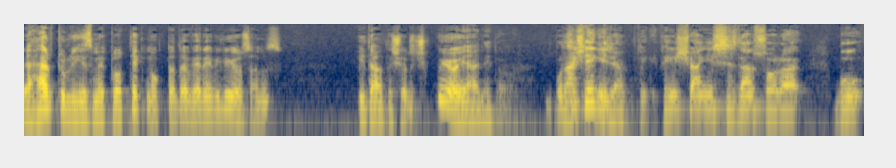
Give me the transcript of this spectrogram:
ve her türlü hizmeti o tek noktada verebiliyorsanız bir daha dışarı çıkmıyor yani. Doğru. Buradan şey geleceğim. Fe- Ferit Şahin sizden sonra bu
